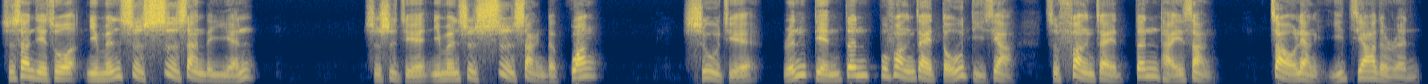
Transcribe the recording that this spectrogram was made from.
十三节说，你们是世上的盐；十四节，你们是世上的光；十五节，人点灯不放在斗底下，是放在灯台上，照亮一家的人。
